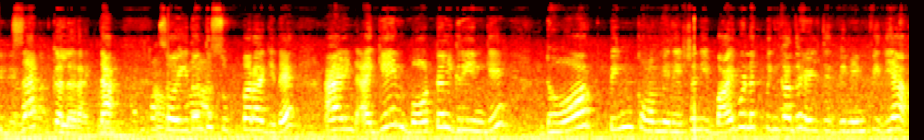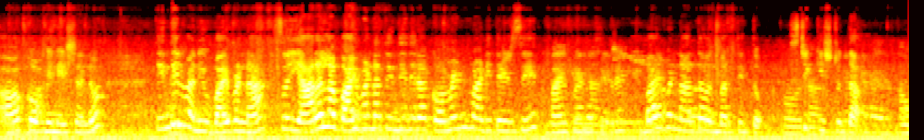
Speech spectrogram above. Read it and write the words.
exact colour ಆಯ್ತಾ? ಸೊ ಇದಂತೂ ಸೂಪರ್ ಆಗಿದೆ. ಅಂಡ್ ಅಗೇನ್ ಬಾಟಲ್ ಗ್ರೀನ್ಗೆ ಡಾರ್ಕ್ ಪಿಂಕ್ ಕಾಂಬಿನೇಷನ್ ಈ ಬಾಯ್ ಬಣ್ಣದ ಪಿಂಕ್ ಅಂತ ಹೇಳ್ತಿದ್ವಿ ನೆನಪಿದ್ಯಾ ಆ ಕಾಂಬಿನೇಷನ್ ತಿಂದಿಲ್ವಾ ನೀವು ಬಾಯ್ ಬಣ್ಣ ಸೊ ಯಾರೆಲ್ಲ ಬಾಯ್ ಬಣ್ಣ ತಿಂದಿದ್ದೀರಾ ಕಾಮೆಂಟ್ ಮಾಡಿ ತಿಳಿಸಿ. ಬಾಯ್ ಬಣ್ಣ ಅಂದ್ರೆ? ಬಾಯ್ ಬಣ್ಣ ಅಂತ ಒಂದು ಬರ್ತಿತ್ತು? ಸ್ಟಿಕ್ ಇಷ್ಟುದ್ದ. ಓ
